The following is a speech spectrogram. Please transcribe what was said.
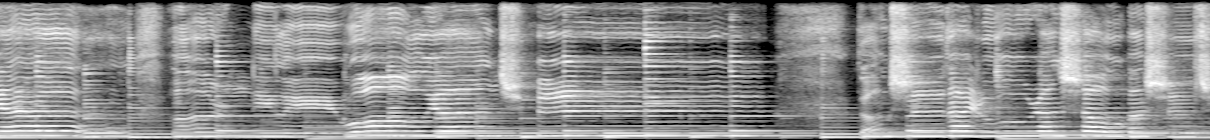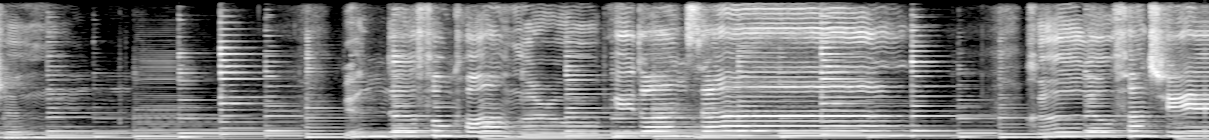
面，而你离我远去。当时代如燃烧般失真，变得疯狂而无比短暂。河流泛起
